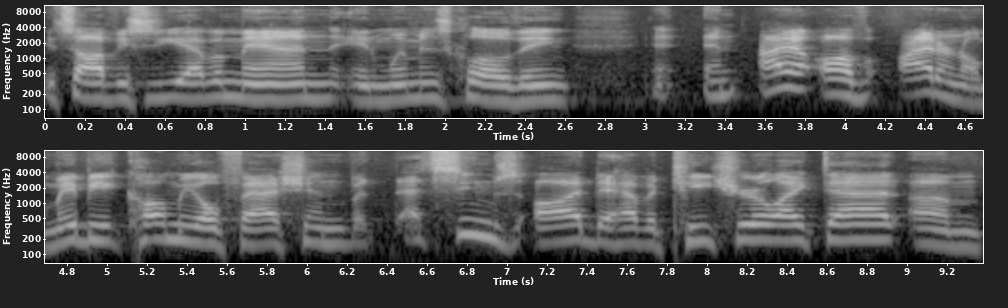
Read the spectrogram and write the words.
It's obviously you have a man in women's clothing, and, and I of I don't know maybe it called me old fashioned, but that seems odd to have a teacher like that. Um,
